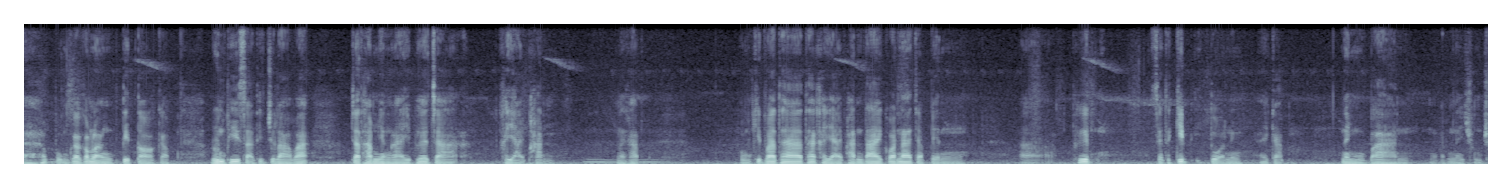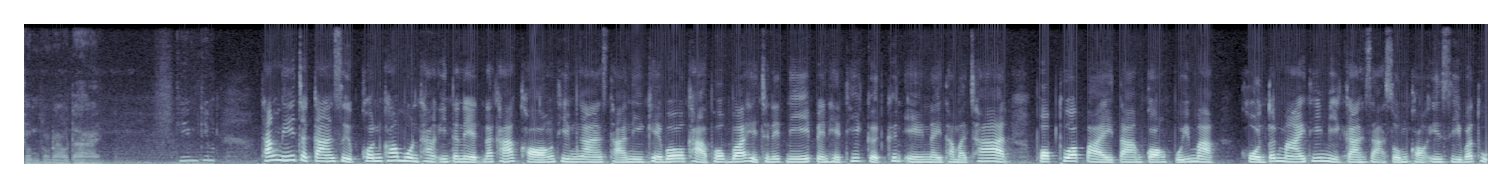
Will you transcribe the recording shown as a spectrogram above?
นะครับผมก็กำลังติดต่อกับรุ่นพี่สาธิตจุฬาว่าจะทำอย่างไรเพื่อจะขยายพันธุ์นะครับ ผมคิดว่าถ้าถ้าขยายพันธุ์ได้ก็น่าจะเป็นพืชเศรษฐกิจอีกตัวหนึ่งให้กับในหมู่บ้านนะครับในชุมชนของเราได้ทีมที่ ทั้งนี้จากการสืบค้นข้อมูลทางอินเทอร์เน็ตนะคะ ของทีมงานสถานีเคเบิลค่ะ พบว่าเห็ดชนิดนี้เป็นเห็ดที่เกิดขึ้นเองในธรรมชาติ พบทั่วไปตามกองปุ๋ยหมัก โคนต้นไม้ที่มีการสะสมของอินทรีย์วัตถุ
